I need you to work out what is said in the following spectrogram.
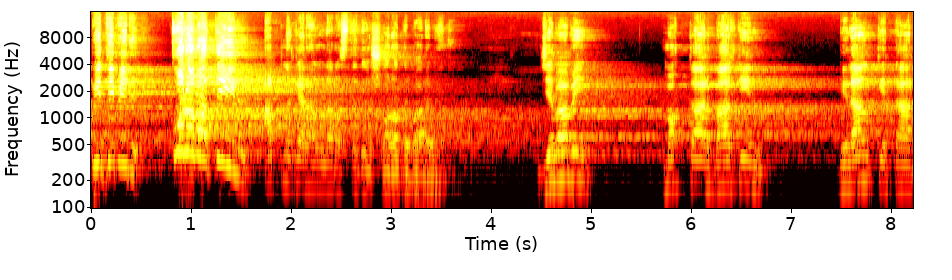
পৃথিবীর কোন বাতিল আপনাকে আর আল্লাহ রাস্তা থেকে সরাতে পারবে না। যেভাবে মক্কার বাতিল বিলালকে তার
